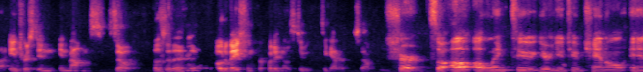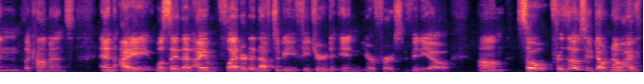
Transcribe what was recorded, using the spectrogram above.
uh, interest in in mountains. So those are the, mm-hmm. the, motivation for putting those two together. So sure. So I'll I'll link to your YouTube channel in the comments. And I will say that I am flattered enough to be featured in your first video. Um, so for those who don't know, I've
